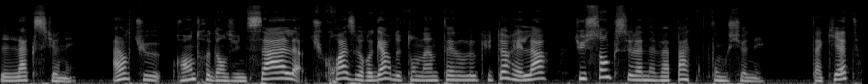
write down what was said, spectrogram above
l'actionner. Alors tu rentres dans une salle, tu croises le regard de ton interlocuteur et là, tu sens que cela ne va pas fonctionner. T'inquiète,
